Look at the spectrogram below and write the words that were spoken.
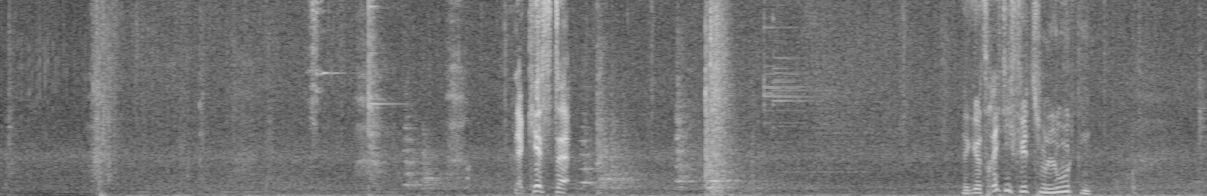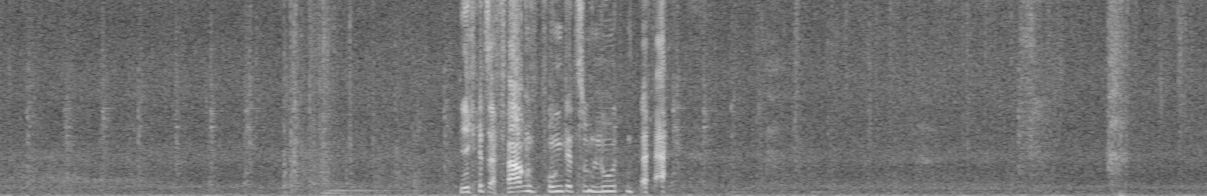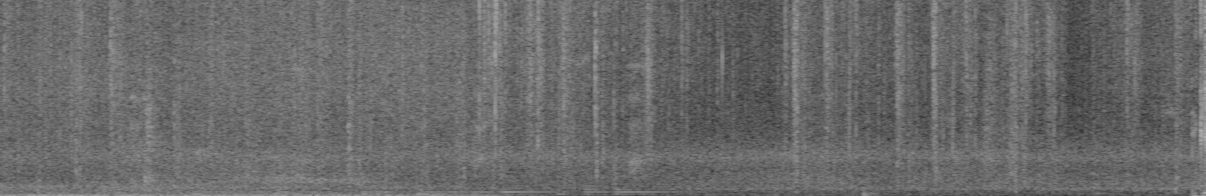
Eine Kiste. Hier gibt es richtig viel zum Looten. Hier gibt es Erfahrungspunkte zum Looten.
